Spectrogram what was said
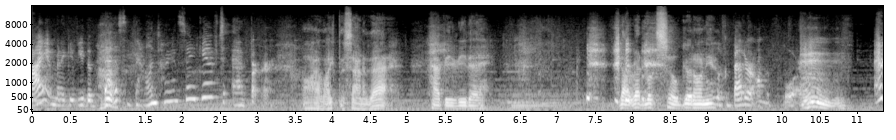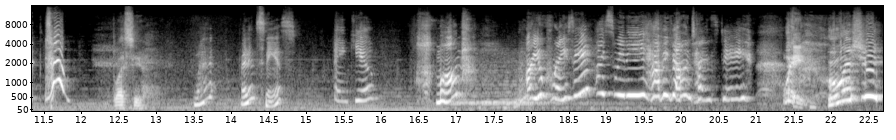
I am gonna give you the best Valentine's Day gift ever. Oh, I like the sound of that. Happy V-Day. That red looks so good on you. Look better on the floor. Mmm. Bless you. What? I didn't sneeze. Thank you. Mom? Are you crazy? Hi, sweetie. Happy Valentine's Day. Wait, who is she?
